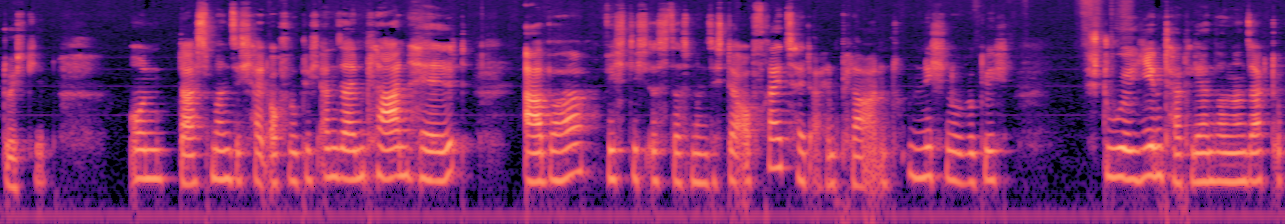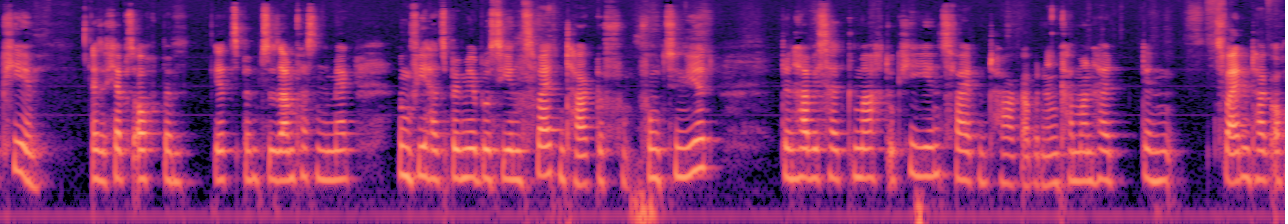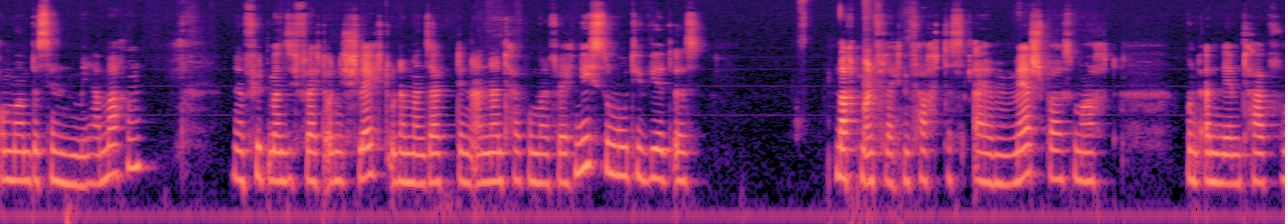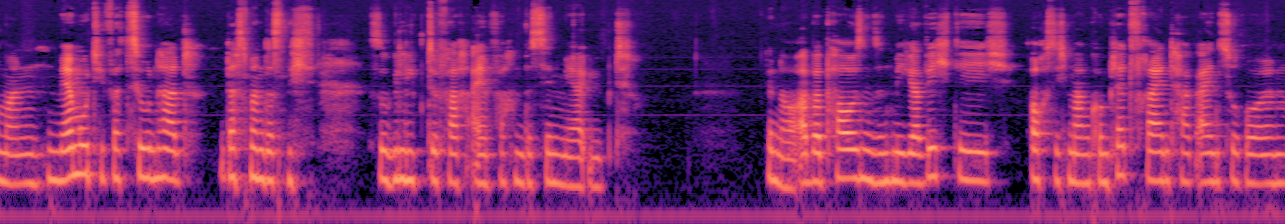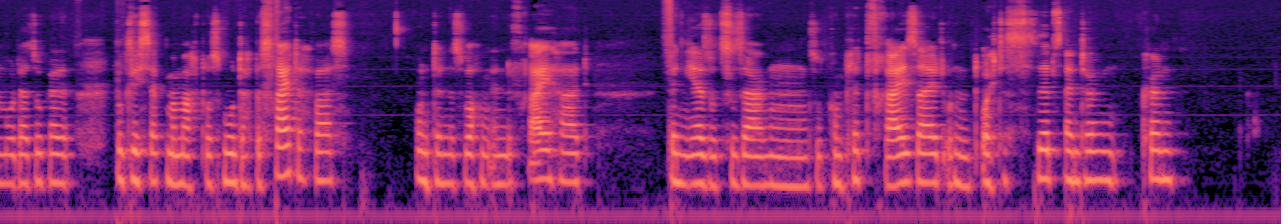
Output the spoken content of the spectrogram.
durchgeht. Und dass man sich halt auch wirklich an seinen Plan hält. Aber wichtig ist, dass man sich da auch Freizeit einplant und nicht nur wirklich stur jeden Tag lernen, sondern sagt, okay, also ich habe es auch beim, jetzt beim Zusammenfassen gemerkt, irgendwie hat es bei mir bloß jeden zweiten Tag funktioniert. Dann habe ich es halt gemacht, okay, jeden zweiten Tag. Aber dann kann man halt den zweiten Tag auch immer ein bisschen mehr machen. Dann fühlt man sich vielleicht auch nicht schlecht oder man sagt den anderen Tag, wo man vielleicht nicht so motiviert ist, macht man vielleicht ein Fach, das einem mehr Spaß macht. und an dem Tag, wo man mehr Motivation hat, dass man das nicht so geliebte Fach einfach ein bisschen mehr übt. Genau, aber Pausen sind mega wichtig, auch sich mal einen komplett freien Tag einzuräumen oder sogar wirklich sagt, man macht bloß Montag bis Freitag was und dann das Wochenende frei hat. Wenn ihr sozusagen so komplett frei seid und euch das selbst einteilen könnt,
